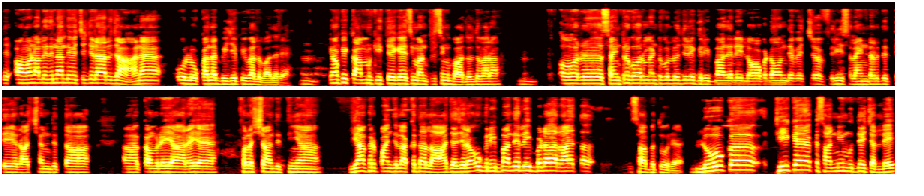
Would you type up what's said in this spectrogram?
ਤੇ ਆਉਣ ਵਾਲੇ ਦਿਨਾਂ ਦੇ ਵਿੱਚ ਜਿਹੜਾ ਰੁਝਾਨ ਹੈ ਉਹ ਲੋਕਾਂ ਦਾ ਬੀਜੇਪੀ ਵੱਲ ਵਧ ਰਿਹਾ ਹੈ। ਕਿਉਂਕਿ ਕੰਮ ਕੀਤੇ ਗਏ ਸੀ ਮਨਪ੍ਰੀਤ ਸਿੰਘ ਬਾਦਲ ਦੁਆਰਾ। ਔਰ ਸੈਂਟਰ ਗਵਰਨਮੈਂਟ ਵੱਲੋਂ ਜਿਹੜੇ ਗਰੀਬਾਂ ਦੇ ਲਈ ਲੋਕਡਾਊਨ ਦੇ ਵਿੱਚ ਫ੍ਰੀ ਸਿਲੰਡਰ ਦਿੱਤੇ ਰਾਸ਼ਨ ਦਿੱਤਾ ਕਮਰੇ ਆ ਰਹੇ ਹੈ ਫਲਸ਼ਾਂ ਦਿੱਤੀਆਂ ਜਾਂ ਫਿਰ 5 ਲੱਖ ਦਾ ਇਲਾਜ ਆ ਜਿਹੜਾ ਉਹ ਗਰੀਬਾਂ ਦੇ ਲਈ ਬੜਾ ਰਾਹਤ ਸਾਬਤ ਹੋ ਰਿਹਾ। ਲੋਕ ਠੀਕ ਹੈ ਕਿਸਾਨੀ ਮੁੱਦੇ ਚੱਲੇ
